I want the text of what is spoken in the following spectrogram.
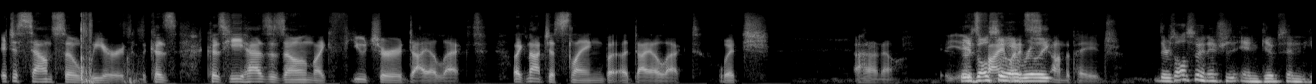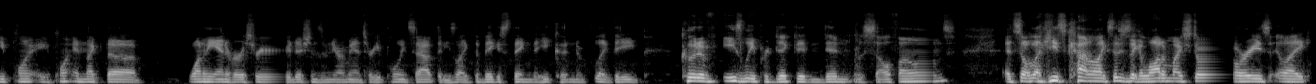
it just sounds so weird because because he has his own like future dialect. Like not just slang but a dialect which I don't know. There's It's also a really- on the page. There's also an interest in Gibson. He point he point in like the one of the anniversary editions of Neuromancer. He points out that he's like the biggest thing that he couldn't have like that he could have easily predicted and didn't with cell phones. And so like he's kind of like says he's like a lot of my stories like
